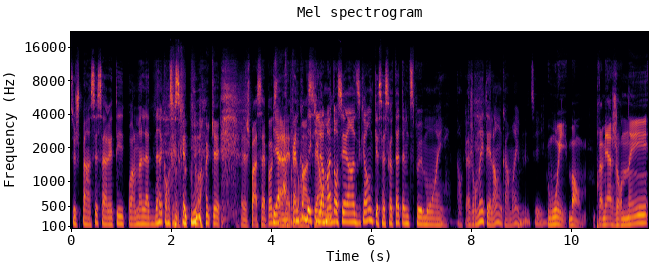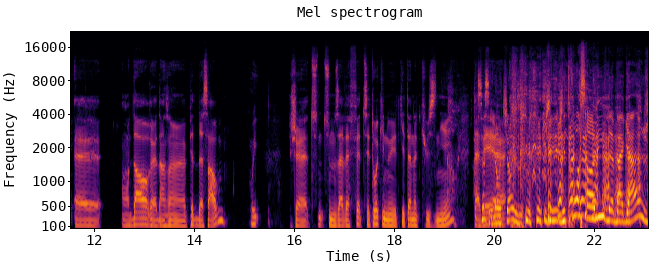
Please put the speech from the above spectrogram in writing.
Tu sais, je pensais s'arrêter probablement là-dedans qu'on se serait tenu. OK. Euh, Je pensais pas que c'était une après une couple de intervention. kilomètres, on s'est rendu compte que ça serait peut-être un petit peu moins. Donc, la journée était longue quand même. tu sais. Oui, bon, première journée, euh, on dort euh, dans un pit de sable. Oui. Je, tu, tu nous avais fait, c'est toi qui, nous, qui étais notre cuisinier. Ah, ça, c'est l'autre chose. J'ai j'ai 300 livres de bagages.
